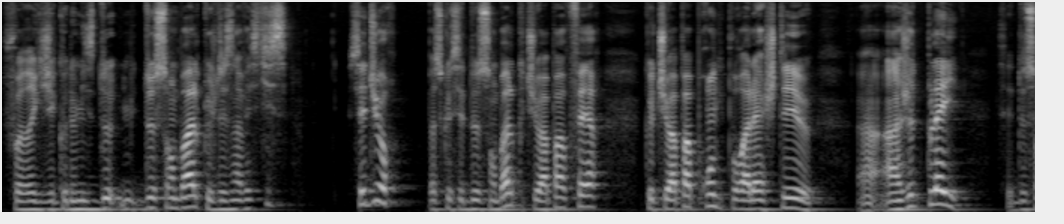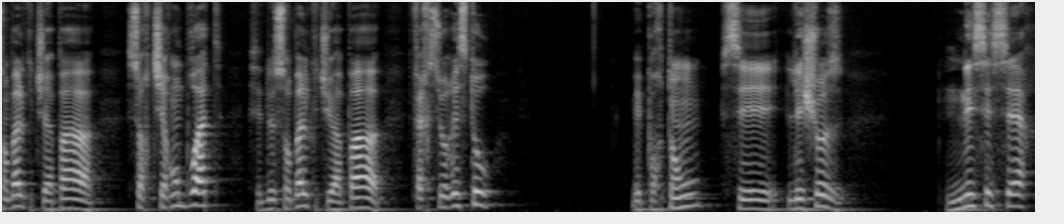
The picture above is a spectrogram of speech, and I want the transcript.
faudrait que j'économise 200 balles, que je les investisse. C'est dur, parce que c'est 200 balles que tu vas pas faire, que tu vas pas prendre pour aller acheter euh, un, jeu de play. C'est 200 balles que tu vas pas sortir en boîte. C'est 200 balles que tu vas pas faire ce resto. Mais pourtant, c'est les choses nécessaires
